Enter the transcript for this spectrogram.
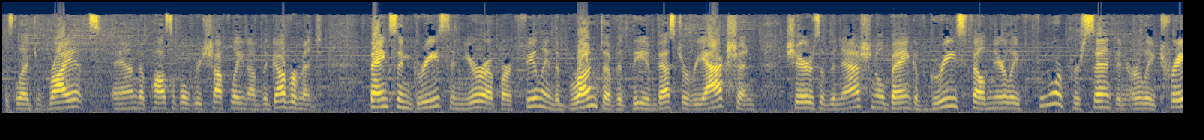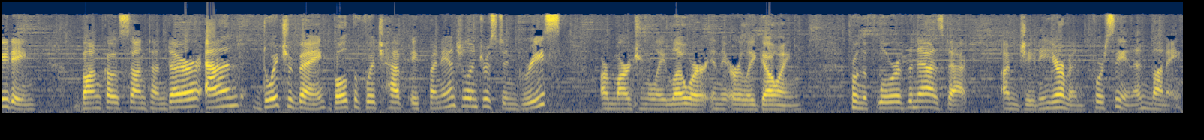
has led to riots and a possible reshuffling of the government. Banks in Greece and Europe are feeling the brunt of the investor reaction. Shares of the National Bank of Greece fell nearly 4% in early trading. Banco Santander and Deutsche Bank, both of which have a financial interest in Greece, are marginally lower in the early going. From the floor of the NASDAQ, I'm Jeannie Yerman for CNN Money.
